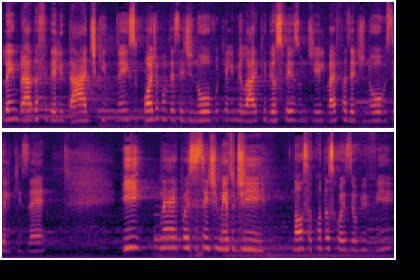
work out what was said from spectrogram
lembrar da fidelidade, que né, isso pode acontecer de novo, aquele milagre que Deus fez um dia, Ele vai fazer de novo, se Ele quiser. E né, com esse sentimento de, nossa, quantas coisas eu vivi,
